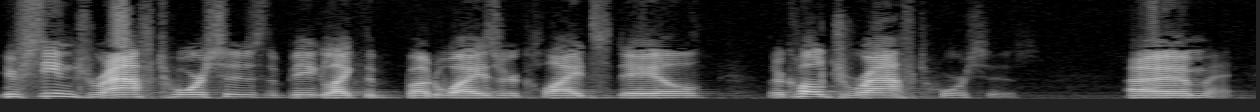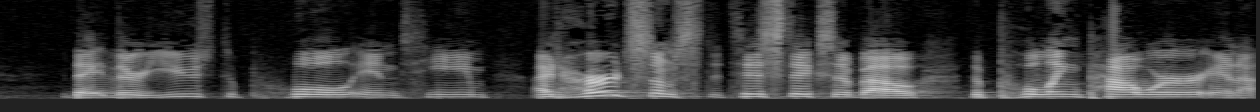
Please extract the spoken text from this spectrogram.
You've seen draft horses, the big, like the Budweiser, Clydesdale. They're called draft horses. Um, they, they're used to pull in team. I'd heard some statistics about the pulling power, and I,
